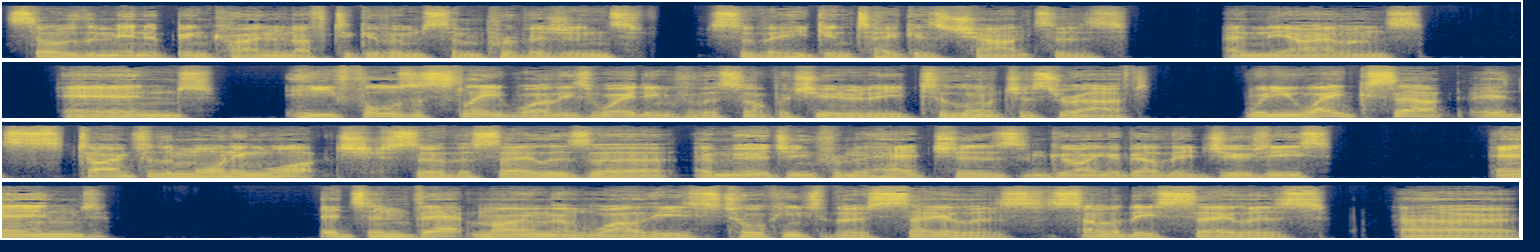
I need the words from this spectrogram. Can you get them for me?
Some of the men have been kind enough to give him some provisions so that he can take his chances in the islands. And he falls asleep while he's waiting for this opportunity to launch his raft. When he wakes up, it's time for the morning watch. So the sailors are emerging from the hatches and going about their duties. And it's in that moment while he's talking to those sailors, some of these sailors are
